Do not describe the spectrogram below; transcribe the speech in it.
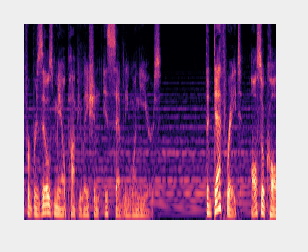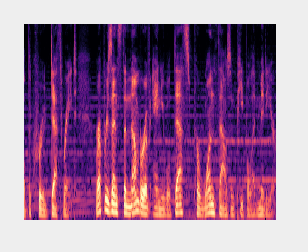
for Brazil's male population is 71 years. The death rate, also called the crude death rate, represents the number of annual deaths per 1,000 people at mid-year.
